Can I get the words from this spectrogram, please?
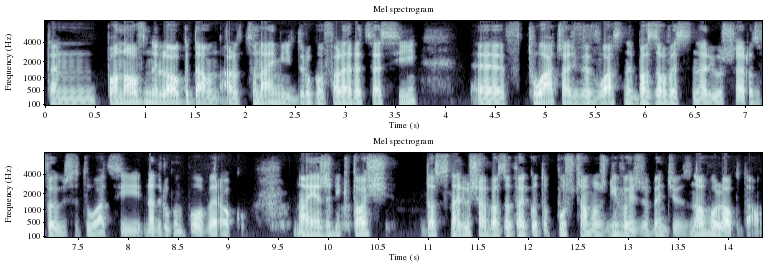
ten ponowny lockdown, ale co najmniej drugą falę recesji, wtłaczać we własne bazowe scenariusze rozwoju sytuacji na drugą połowę roku. No a jeżeli ktoś do scenariusza bazowego dopuszcza możliwość, że będzie znowu lockdown,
